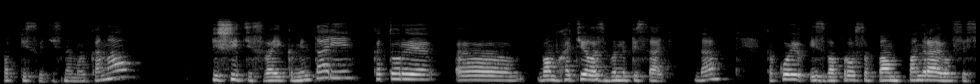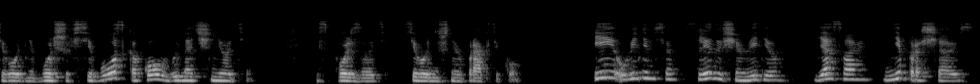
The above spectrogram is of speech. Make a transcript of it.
подписывайтесь на мой канал, пишите свои комментарии, которые, э, вам хотелось бы написать, да. Какой из вопросов вам понравился сегодня больше всего, с какого вы начнёте использовать сегодняшнюю практику. И увидимся в следующем видео. Я с вами не прощаюсь.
